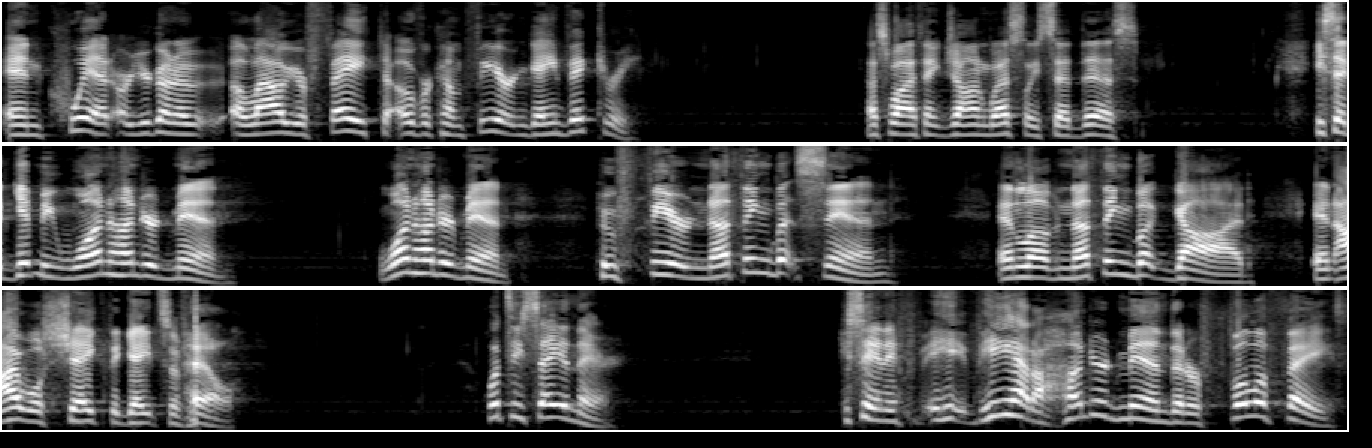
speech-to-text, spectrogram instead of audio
and quit or you're going to allow your faith to overcome fear and gain victory. That's why I think John Wesley said this. He said, "Give me 100 men. 100 men who fear nothing but sin and love nothing but God, and I will shake the gates of hell." What's he saying there? He's saying if he, if he had a hundred men that are full of faith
